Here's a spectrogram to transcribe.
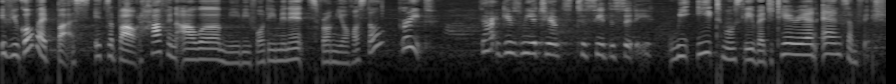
If you go by bus, it's about half an hour, maybe 40 minutes from your hostel. Great. That gives me a chance to see the city. We eat mostly vegetarian and some fish.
